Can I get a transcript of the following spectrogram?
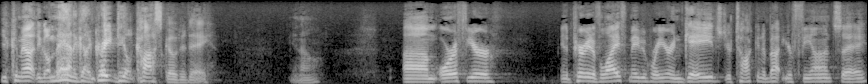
You come out and you go, man, I got a great deal at Costco today. You know? Um, or if you're in a period of life, maybe where you're engaged, you're talking about your fiance.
